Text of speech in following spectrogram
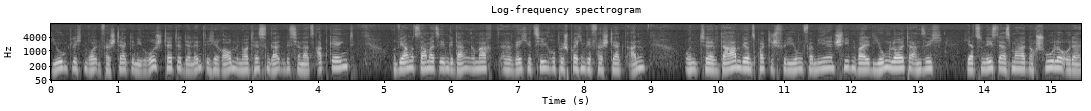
die Jugendlichen wollten verstärkt in die Großstädte, der ländliche Raum in Nordhessen galt ein bisschen als abgehängt. Und wir haben uns damals eben Gedanken gemacht, äh, welche Zielgruppe sprechen wir verstärkt an. Und äh, da haben wir uns praktisch für die jungen Familien entschieden, weil die jungen Leute an sich ja zunächst erstmal noch Schule oder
